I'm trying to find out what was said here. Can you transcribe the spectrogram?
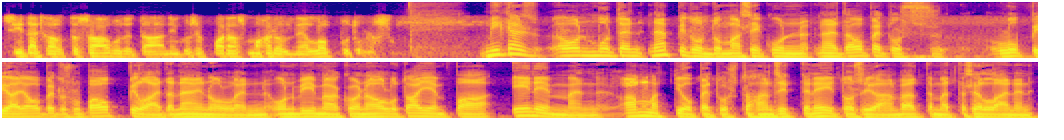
sitä kautta saavutetaan niin kuin se paras mahdollinen lopputulos. Mikä on muuten näppituntumasi, kun näitä opetuslupia ja opetuslupaoppilaita näin ollen on viime aikoina ollut aiempaa enemmän. Ammattiopetustahan sitten ei tosiaan välttämättä sellainen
